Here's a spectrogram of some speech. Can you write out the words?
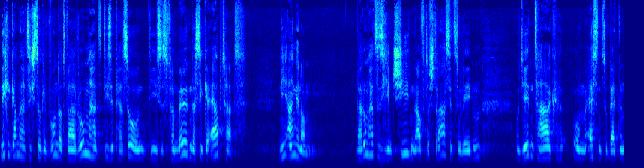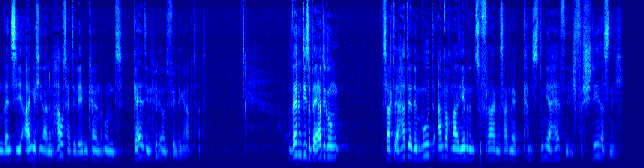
Nicky Gammel hat sich so gewundert, warum hat diese Person dieses Vermögen, das sie geerbt hat, nie angenommen? Warum hat sie sich entschieden, auf der Straße zu leben und jeden Tag um Essen zu betteln, wenn sie eigentlich in einem Haus hätte leben können und Geld in Hülle und Fülle gehabt hat? Und während dieser Beerdigung sagte er, hat er den Mut, einfach mal jemanden zu fragen, sagen mir, kannst du mir helfen? Ich verstehe das nicht.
